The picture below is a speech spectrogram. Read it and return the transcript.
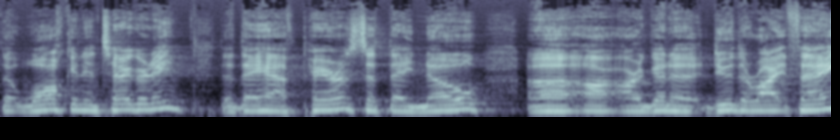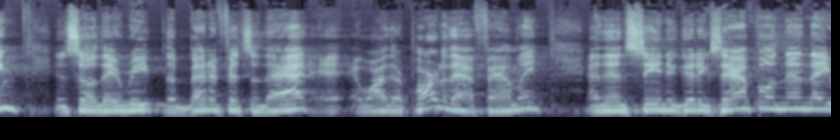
that walk in integrity, that they have parents that they know uh, are, are going to do the right thing, and so they reap the benefits of that eh, while they're part of that family, and then seeing a good example, and then they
